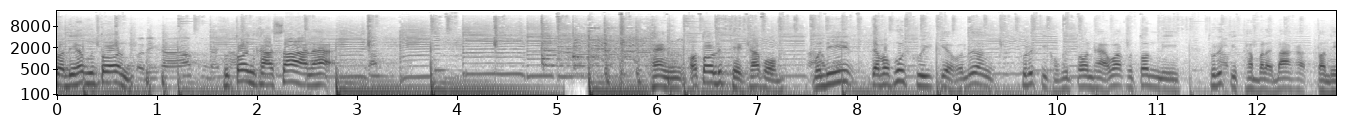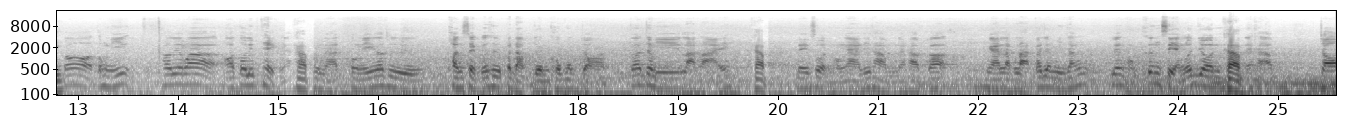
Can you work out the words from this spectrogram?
สวัสดีครับคุณต้น สวัสดีครับณนัทคุณต้นคาซ่านะฮะครับแห่งออโต้ลิฟเทคครับผม วันนี้จะมาพูดคุยเกี่ยวกับเรื่องธุรกิจของคุณต้นฮะว่าคุณต้นมีธุรกิจทำอะไรบ้างครับ ตอนนี้ก็ตรงนี้เขาเรียกว่าออโต้ลิฟเทคนะครับคุณนัทตรงนี้ก็คือคอนเซ็ปต์ก็คือประดับยนต์ครบวงจร ก็จะมีหลากหลายครับในส่วนของงานที่ทำนะครับ ก็งานหลักๆ ก็จะมีทั้งเรื่องของเครื่องเสียงรถยนต์ครับนะครับจอ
